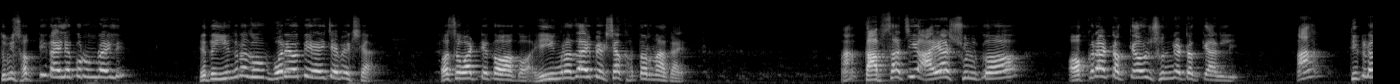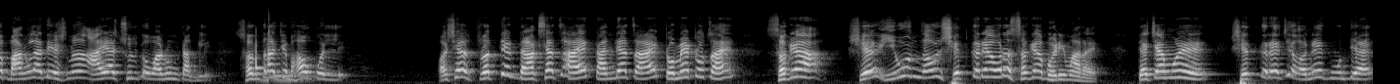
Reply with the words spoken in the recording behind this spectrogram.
तुम्ही सक्ती कायले करून राहिली? हे तर इंग्रज बरे होते याच्यापेक्षा. असं वाटते कवा कवा. हे इंग्रजापेक्षा खतरनाक आहे. हां? कापसाची आयात शुल्क अकरा टक्क्याहून शून्य टक्के आणली. हां? तिकडं बांगलादेशनं आयात शुल्क वाढवून टाकले. संत्राचे भाव पडले. अशा प्रत्येक द्राक्षाचा आहे कांद्याचा आहे टोमॅटोचा आहे सगळ्या शे येऊन जाऊन शेतकऱ्यावरच सगळ्या भडीमार आहे. त्याच्यामुळे शेतकऱ्याचे अनेक मुद्दे आहेत.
